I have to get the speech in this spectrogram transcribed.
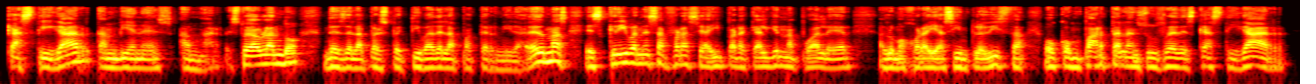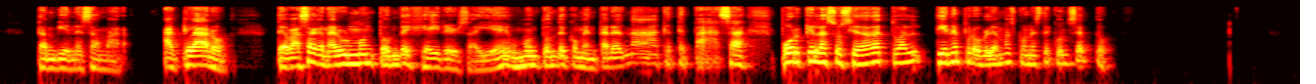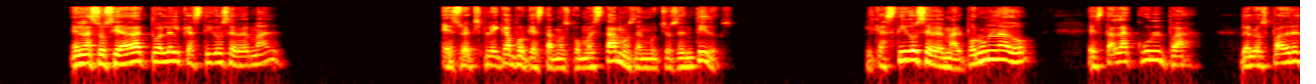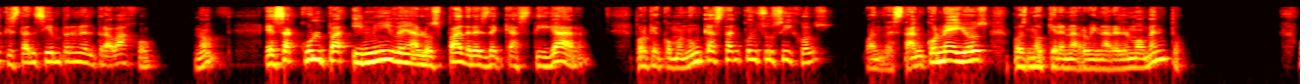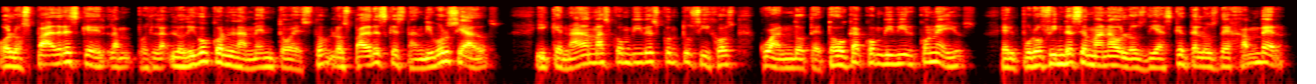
Castigar también es amar. Estoy hablando desde la perspectiva de la paternidad. Es más, escriban esa frase ahí para que alguien la pueda leer, a lo mejor ahí a simple vista, o compártala en sus redes. Castigar también es amar. Aclaro, te vas a ganar un montón de haters ahí, ¿eh? un montón de comentarios. ¿qué te pasa? Porque la sociedad actual tiene problemas con este concepto. En la sociedad actual el castigo se ve mal. Eso explica por qué estamos como estamos en muchos sentidos. El castigo se ve mal. Por un lado, está la culpa de los padres que están siempre en el trabajo, ¿no? Esa culpa inhibe a los padres de castigar, porque como nunca están con sus hijos, cuando están con ellos, pues no quieren arruinar el momento. O los padres que, pues lo digo con lamento esto, los padres que están divorciados y que nada más convives con tus hijos cuando te toca convivir con ellos, el puro fin de semana o los días que te los dejan ver,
